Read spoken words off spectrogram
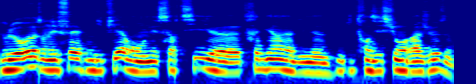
douloureuse, en effet, comme dit Pierre, on est sorti euh, très bien d'une petite transition orageuse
